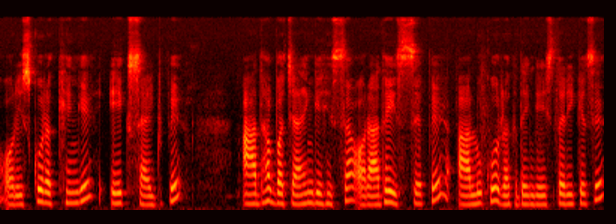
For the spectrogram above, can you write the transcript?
और इसको रखेंगे एक साइड पे। आधा बचाएँगे हिस्सा और आधे हिस्से पे आलू को रख देंगे इस तरीके से।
